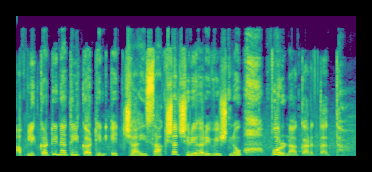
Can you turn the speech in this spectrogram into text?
आपली कठीणातील कठीण इच्छा ही साक्ष साक्षात श्रीहरी विष्णू पूर्ण करतात.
